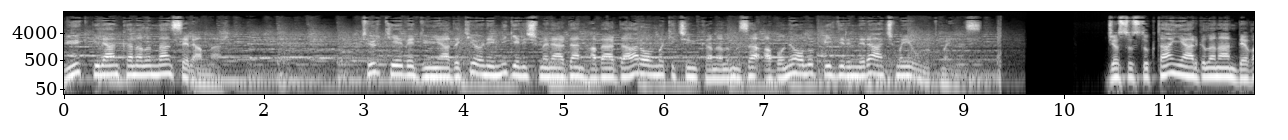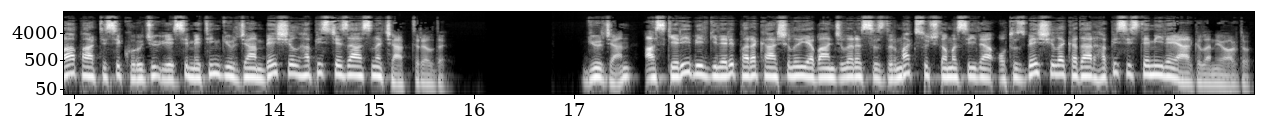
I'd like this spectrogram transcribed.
Büyük Plan kanalından selamlar. Türkiye ve dünyadaki önemli gelişmelerden haberdar olmak için kanalımıza abone olup bildirimleri açmayı unutmayınız. Casusluktan yargılanan Deva Partisi kurucu üyesi Metin Gürcan 5 yıl hapis cezasına çarptırıldı. Gürcan, askeri bilgileri para karşılığı yabancılara sızdırmak suçlamasıyla 35 yıla kadar hapis sistemiyle yargılanıyordu.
